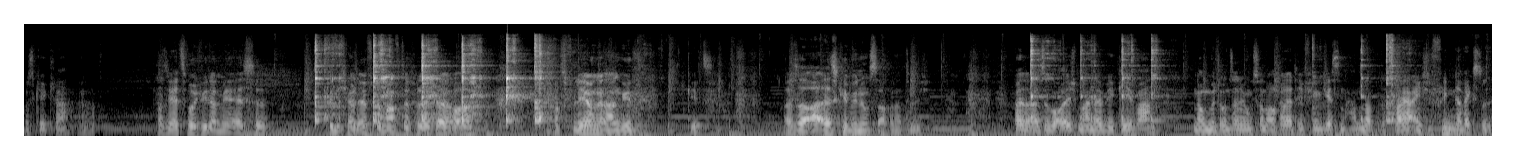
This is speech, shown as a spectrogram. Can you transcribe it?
Das geht klar. Ja. Also jetzt, wo ich wieder mehr esse, bin ich halt öfter mal auf der Toilette, aber was Blähungen angeht, geht's. Also alles Gewinnungssache natürlich. Also, als wir bei euch mal in der WG waren und mit unseren Jungs dann auch relativ viel gegessen haben, das war ja eigentlich ein fliegender Wechsel.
